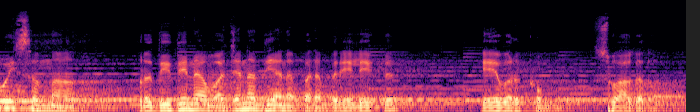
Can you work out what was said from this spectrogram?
വോയിസ് എന്ന പ്രതിദിന വചനധ്യാന പരമ്പരയിലേക്ക് ഏവർക്കും സ്വാഗതം.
